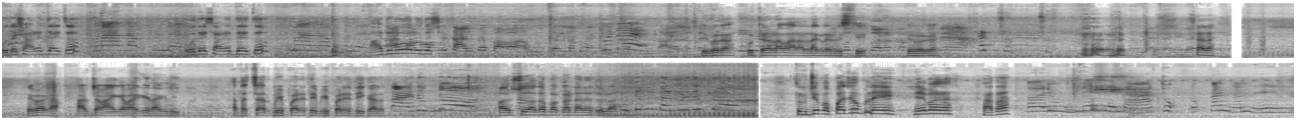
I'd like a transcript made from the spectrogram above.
उद्या शाळेत जायचं. उद्या शाळेत जायचं? आधी बोल. हे बघा कुत्र्याला मारायला लागला नुसती. हे बघा. चला. हे बघा आमच्या मागे मागे लागली. आता चल बिपर येते बिपर येते करत हर्षू दादा पकडणार आहे तुला. तुमचे पप्पा झोपले. हे बघा आता? कळी उगले हे ना ठोक ठोक करणार नाही.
